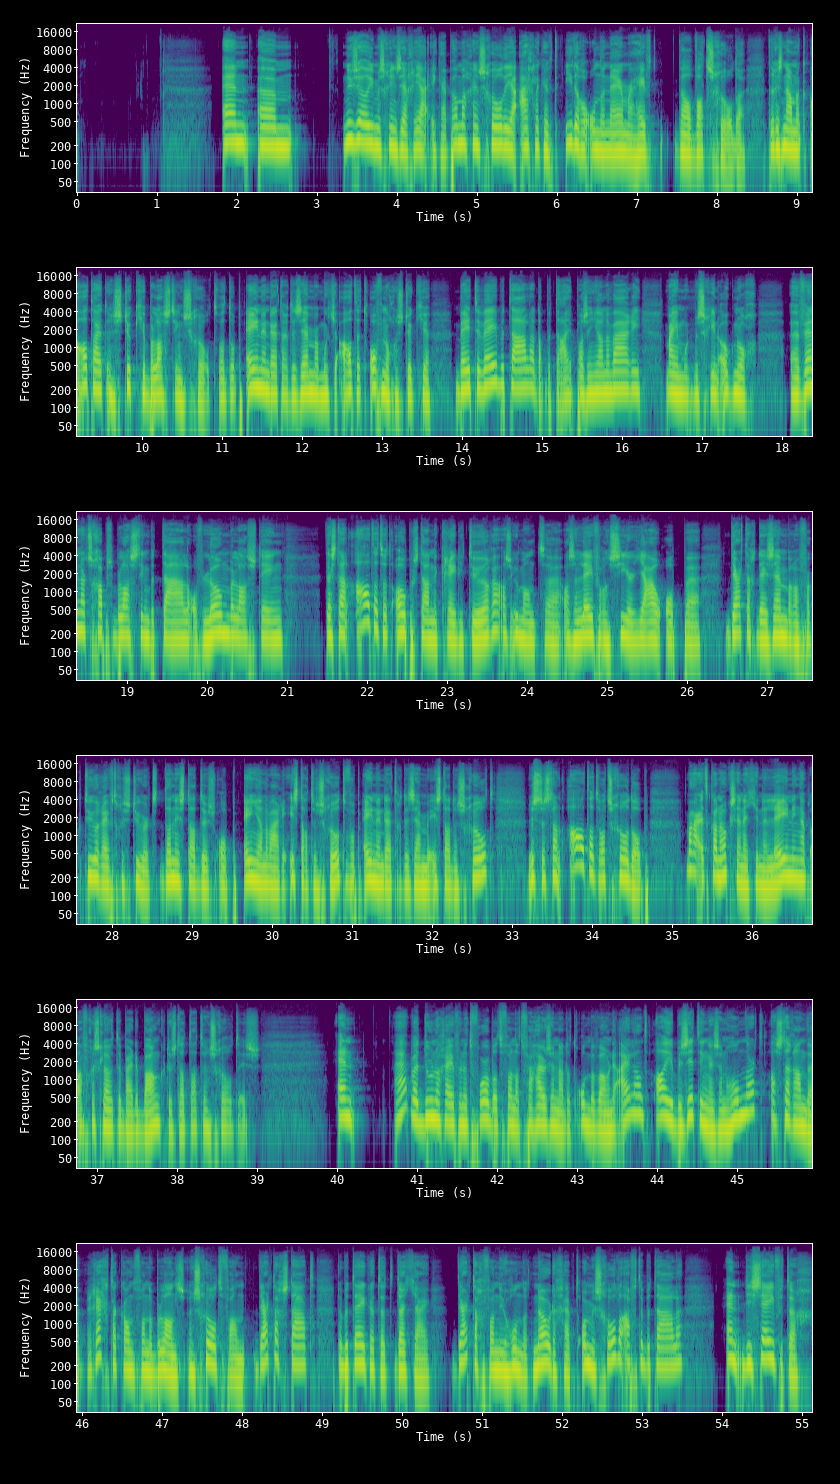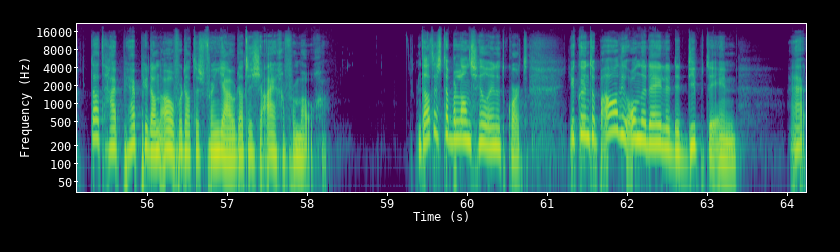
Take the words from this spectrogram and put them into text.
En um, nu zul je misschien zeggen, ja, ik heb helemaal geen schulden. Ja, eigenlijk heeft iedere ondernemer heeft wel wat schulden. Er is namelijk altijd een stukje belastingsschuld. Want op 31 december moet je altijd of nog een stukje BTW betalen. Dat betaal je pas in januari. Maar je moet misschien ook nog uh, vennootschapsbelasting betalen of loonbelasting. Er staan altijd wat openstaande crediteuren. Als iemand, uh, als een leverancier jou op uh, eh, 30 december een factuur heeft gestuurd, dan is dat dus op 1 januari is dat een schuld. Of op 31 december is dat een schuld. Dus er staan altijd wat schulden op. Maar het kan ook zijn dat je een lening hebt afgesloten bij de bank, dus dat dat een schuld is. En we doen nog even het voorbeeld van het verhuizen naar dat onbewoonde eiland. Al je bezittingen zijn 100. Als er aan de rechterkant van de balans een schuld van 30 staat, dan betekent het dat jij 30 van die 100 nodig hebt om je schulden af te betalen. En die 70, dat heb je dan over, dat is van jou, dat is je eigen vermogen. Dat is de balans heel in het kort. Je kunt op al die onderdelen de diepte in.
